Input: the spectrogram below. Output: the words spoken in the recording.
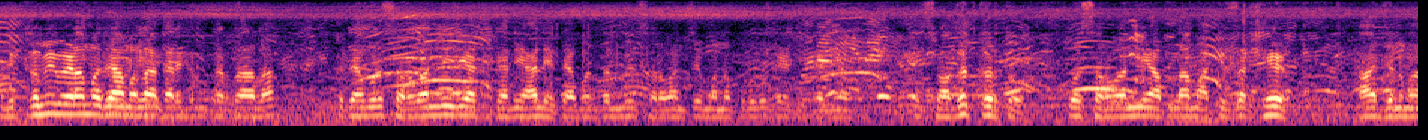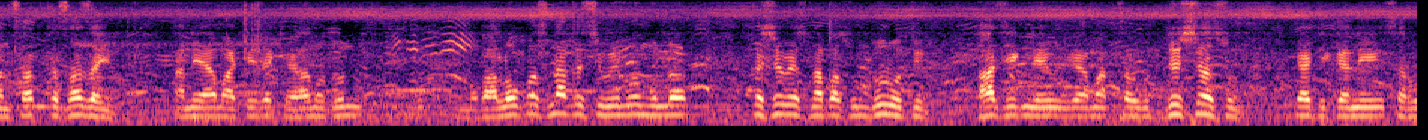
आणि कमी वेळामध्ये आम्हाला कार्यक्रम करता आला. तर त्यामुळे सर्वांनी ज्या या ठिकाणी आले त्याबद्दल मी सर्वांचे मनपूर्वक या ठिकाणी स्वागत करतो. व सर्वांनी आपला मातीचा खेळ हा जनमानसात कसा जाईल? आणि या मातीच्या खेळामधून बालोपासना कशी होईल व मुलं कशा व्यसनापासून दूर होतील? हाच एक नेऊ या मागचा उद्देश असून या ठिकाणी सर्व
